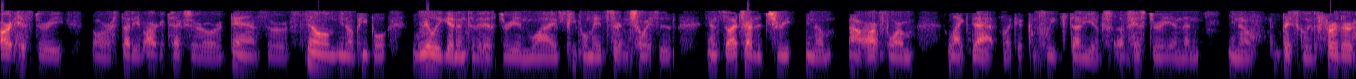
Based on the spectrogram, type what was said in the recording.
art history or study of architecture or dance or film, you know, people really get into the history and why people made certain choices. And so I try to treat, you know, our art form like that, like a complete study of, of history. And then, you know, basically the further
